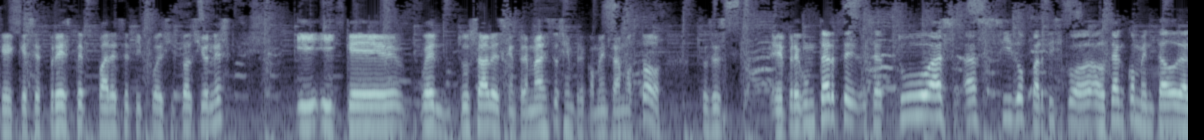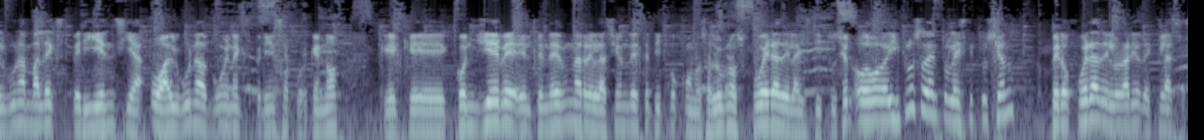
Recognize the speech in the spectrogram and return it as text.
que, que se preste para ese tipo de situaciones y, y que, bueno, tú sabes que entre maestros siempre comentamos todo. Entonces, eh, preguntarte, o sea, ¿tú has, has sido partícipe o te han comentado de alguna mala experiencia o alguna buena experiencia, por qué no, que, que conlleve el tener una relación de este tipo con los alumnos fuera de la institución o incluso dentro de la institución, pero fuera del horario de clases?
